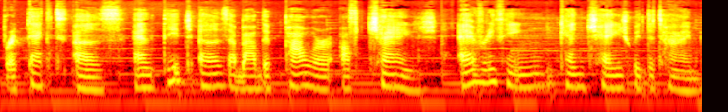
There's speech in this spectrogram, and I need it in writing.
protect us, and teach us about the power of change. Everything can change with the time.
